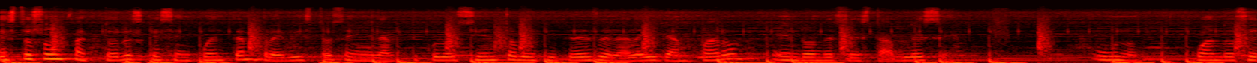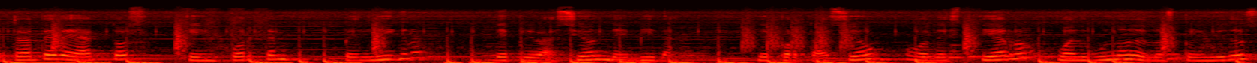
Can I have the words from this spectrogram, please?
Estos son factores que se encuentran previstos en el artículo 123 de la Ley de Amparo, en donde se establece 1. Cuando se trate de actos que importen peligro de privación de vida, deportación o destierro o alguno de los prohibidos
